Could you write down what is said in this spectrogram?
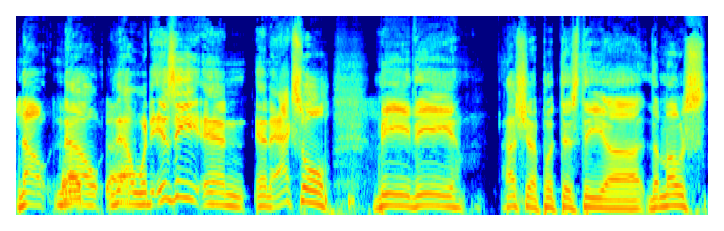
Now, now, uh, now, would Izzy and and Axl be the how should I put this the uh, the most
